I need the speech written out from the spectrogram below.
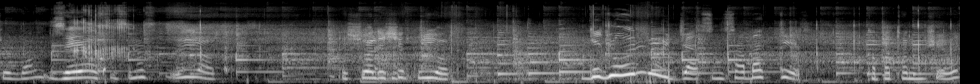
şuradan Z asısını sığıyor. E şöyle şey uyuyor. Gece oyun oynayacaksın sabah değil. Kapatalım şeyi.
